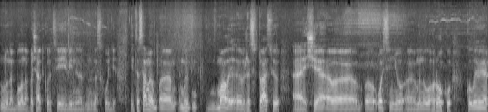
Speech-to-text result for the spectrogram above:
ну, було на початку цієї війни на, на сході. І те саме е, ми мали вже ситуацію ще осінню минулого року, коли.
